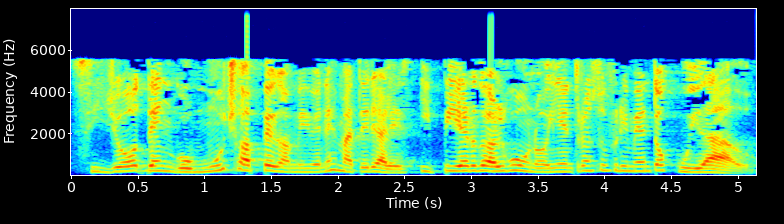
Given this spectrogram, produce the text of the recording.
Si yo tengo mucho apego a mis bienes materiales y pierdo alguno y entro en sufrimiento, cuidado,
